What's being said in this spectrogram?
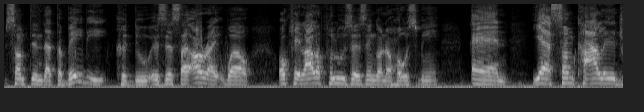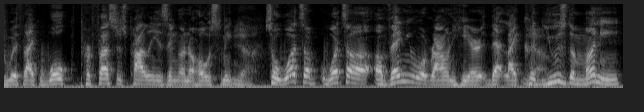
something that the baby could do is just like all right well okay Lollapalooza isn't going to host me and yeah some college with like woke professors probably isn't going to host me Yeah. so what's a what's a, a venue around here that like could Yeah. use the money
